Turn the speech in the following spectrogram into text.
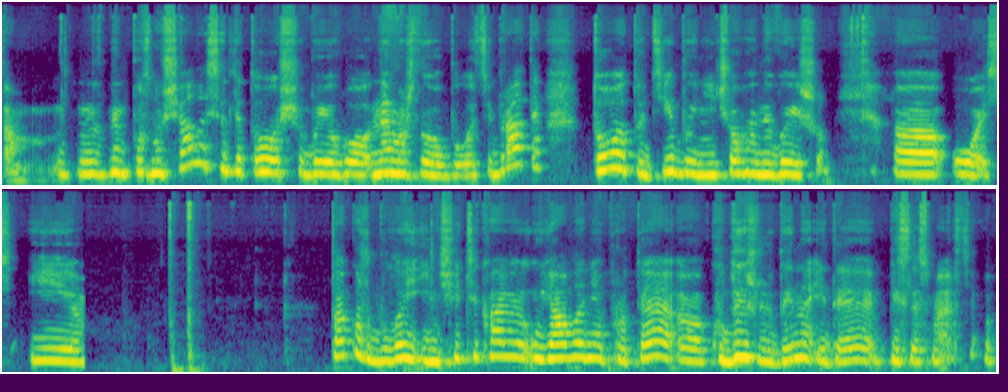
там над ним познущалися для того, щоб його неможливо було зібрати, то тоді би нічого не вийшло. Ось і. Також були й інші цікаві уявлення про те, е, куди ж людина йде після смерті. От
